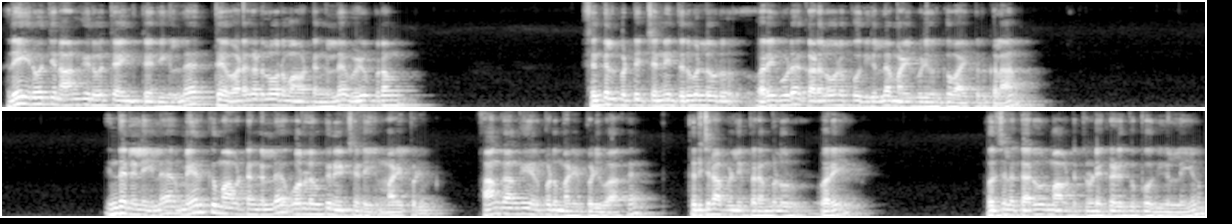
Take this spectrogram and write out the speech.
அதே இருபத்தி நான்கு இருபத்தி ஐந்து தேதிகளில் தே வடகடலோர மாவட்டங்களில் விழுப்புரம் செங்கல்பட்டு சென்னை திருவள்ளூர் வரை கூட கடலோர பகுதிகளில் மழைப்பொழிவிற்கு வாய்ப்பு இருக்கலாம். இந்த நிலையில் மேற்கு மாவட்டங்களில் ஓரளவுக்கு நீச்சடையும் மழைப்பொழிவு ஆங்காங்கே ஏற்படும் மழைப்பொழிவாக திருச்சிராப்பள்ளி பெரம்பலூர் வரை ஒரு சில கரூர் மாவட்டத்தினுடைய கிழக்கு பகுதிகளிலையும்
